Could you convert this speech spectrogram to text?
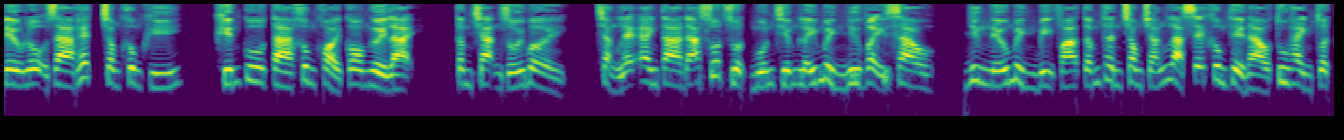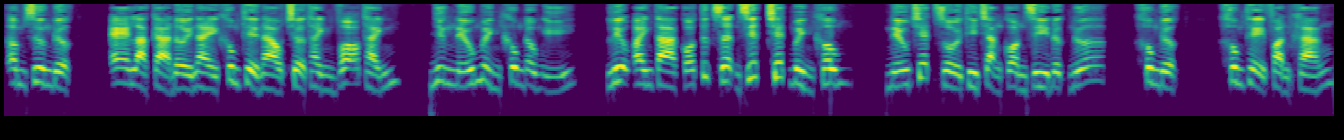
đều lộ ra hết trong không khí, khiến cô ta không khỏi co người lại, tâm trạng rối bời, chẳng lẽ anh ta đã suốt ruột muốn chiếm lấy mình như vậy sao? Nhưng nếu mình bị phá tấm thân trong trắng là sẽ không thể nào tu hành thuật âm dương được, e là cả đời này không thể nào trở thành võ thánh, nhưng nếu mình không đồng ý, liệu anh ta có tức giận giết chết mình không? Nếu chết rồi thì chẳng còn gì được nữa, không được, không thể phản kháng,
